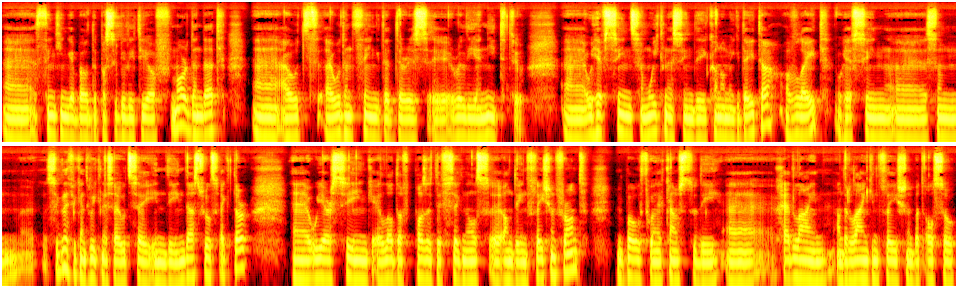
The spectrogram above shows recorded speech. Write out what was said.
uh, thinking about the possibility of more than that, uh, I would I wouldn't think that there is a, really a need to. Uh, we have seen some weakness in the economic data of late. We have seen uh, some significant weakness, I would say, in the industrial sector. Uh, we are seeing a lot of positive signals on the inflation front, both when it comes to the headline underlying inflation, but also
